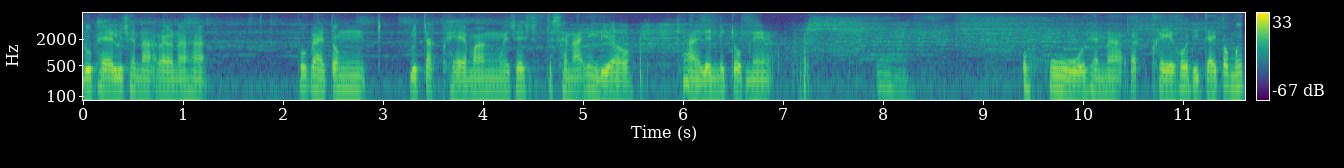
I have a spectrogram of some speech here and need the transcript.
รู้แพ้รู้ชนะแล้วนะฮะ พวกนายต้องรู้จักแพ้มั่งไม่ใช่จะชนะอย่างเดียวหายเล่นไม่จบแน่อโอ้โหชนะรักเพโคตรดีใจตบมือ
